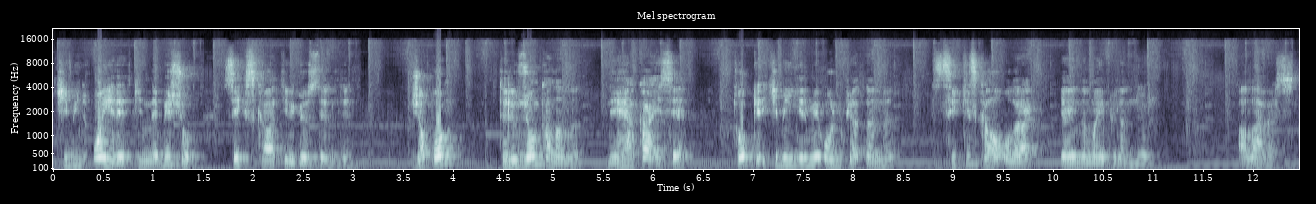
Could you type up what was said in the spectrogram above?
2017 etkinliğinde birçok 8K TV gösterildi. Japon televizyon kanalı NHK ise Tokyo 2020 olimpiyatlarını 8K olarak yayınlamayı planlıyor. Allah versin.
